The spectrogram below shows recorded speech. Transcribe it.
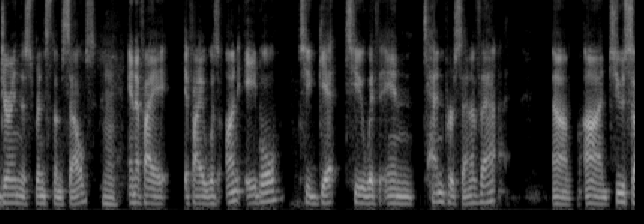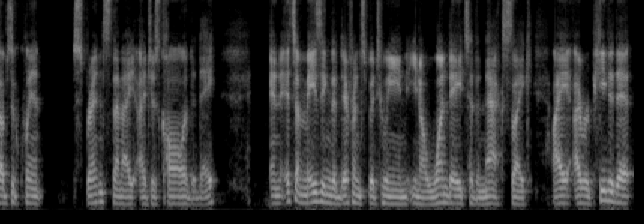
during the sprints themselves. Mm. And if I if I was unable to get to within 10% of that um, on two subsequent sprints, then I, I just call it a day. And it's amazing the difference between, you know, one day to the next. Like I, I repeated it,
